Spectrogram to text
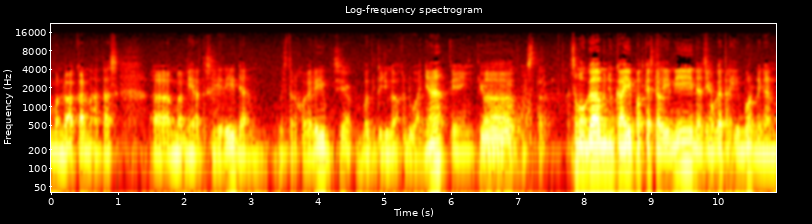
mendoakan atas eh, Mbak Mira tersendiri dan Mr. Khoiri Siap. begitu juga keduanya. Thank you, Eh, Mister. Semoga menyukai podcast kali ini dan semoga terhibur dengan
